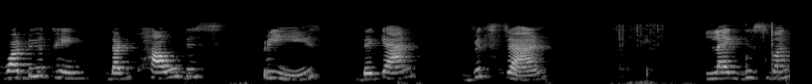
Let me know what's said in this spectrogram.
what do you think that how these trees they can withstand like this one?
